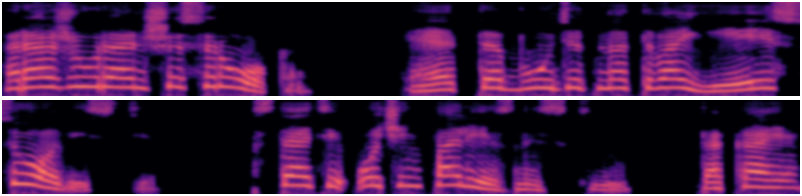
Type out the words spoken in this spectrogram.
Рожу раньше срока. Это будет на твоей совести. Кстати, очень полезный скилл. Такая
